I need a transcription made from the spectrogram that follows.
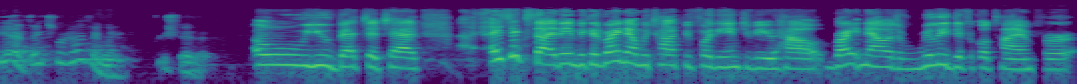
Yeah, thanks for having me. Appreciate it. Oh, you betcha, Chad. It's exciting because right now we talked before the interview how right now is a really difficult time for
